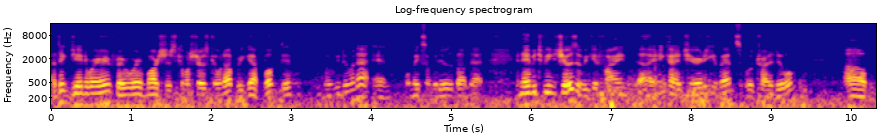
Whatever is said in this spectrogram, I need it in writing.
I think January and February and March, there's a couple shows coming up. We got booked and we'll be doing that and we'll make some videos about that. And in between shows, if we can find uh, any kind of charity events, we'll try to do them. Um,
